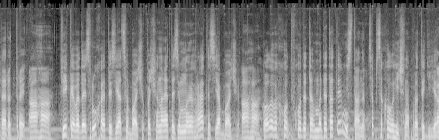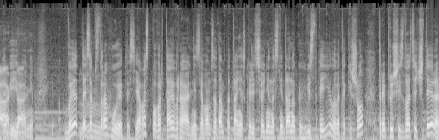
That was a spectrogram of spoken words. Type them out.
ТР3. Ага, Тільки ви десь рухаєтесь, я це бачу. Починаєте зі мною гратись, я бачу. ага. Коли ви вход- входите в медитативні стани, це психологічна протидія, Так, навіювання. Ви десь абстрагуєтесь. Я вас повертаю в реальність. Я вам задам питання. Скажіть, сьогодні на сніданок гвістки їли? Ви такі що? 3 плюс 6 – 24?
